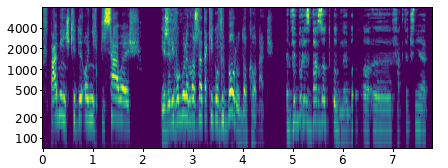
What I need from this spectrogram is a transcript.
w pamięć, kiedy o nich pisałeś, jeżeli w ogóle można takiego wyboru dokonać? Wybór jest bardzo trudny, bo to y, faktycznie jak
